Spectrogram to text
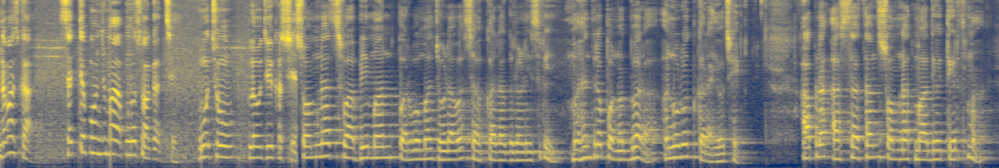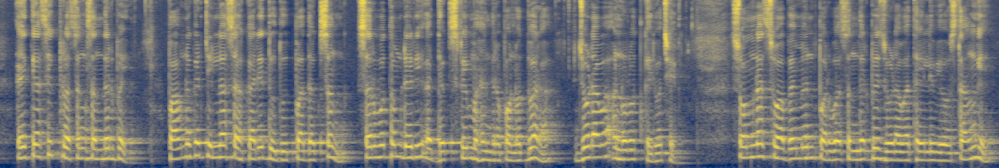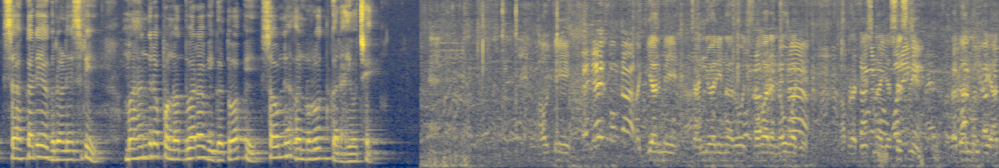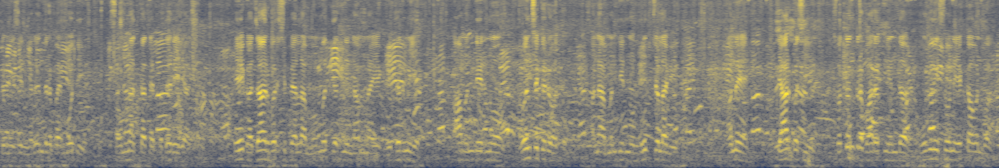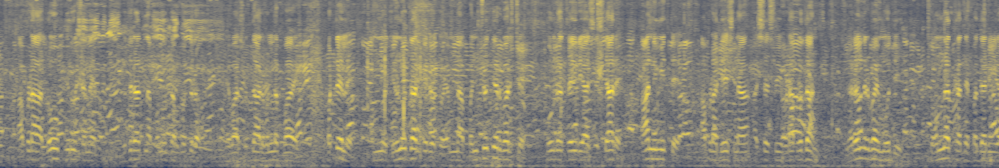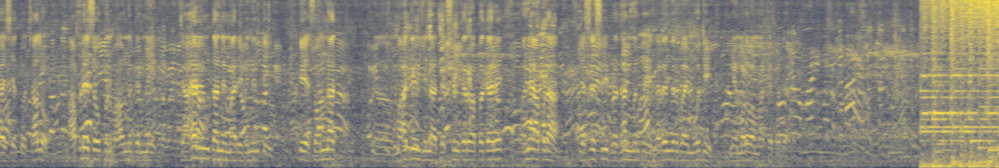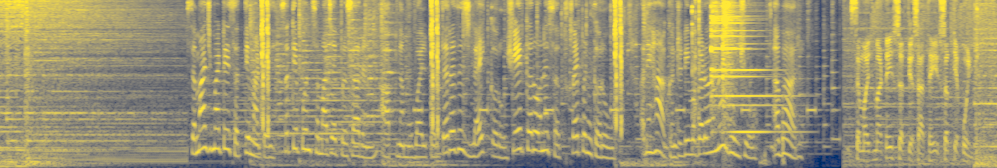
નમસ્કાર, સત્યપુંજમાં આપનું સ્વાગત છે. હું છું લવજી કશ્યપ. સોમનાથ સ્વાભિમાન પર્વમાં જોડાવા સહકાર અગ્રણી શ્રી મહેન્દ્ર પનોત દ્વારા અનુરોધ કરાયો છે. આપણા આસ્થાસ્થાન સોમનાથ મહાદેવ તીર્થમાં ઐતિહાસિક પ્રસંગ સંદર્ભે ભાવનગર જિલ્લા સહકારી દૂધ ઉત્પાદક સંઘ સર્વોત્તમ ડેરી અધ્યક્ષ શ્રી મહેન્દ્ર પનોત દ્વારા જોડાવા અનુરોધ કર્યો છે. સોમનાથ સ્વાભિમાન પર્વ સંદર્ભે જોડાવા થયેલી વ્યવસ્થા અંગે સહકારી અગ્રણી શ્રી મહેન્દ્ર પનોત દ્વારા વિગતો આપી સૌને અનુરોધ કરાયો છે. આવતી અગિયારમી જાન્યુઆરીના રોજ સવારે નવ વાગે આપણા દેશના યશસ્વી પ્રધાનમંત્રી આદરણીય શ્રી નરેન્દ્રભાઈ મોદી સોમનાથ ખાતે પધારી રહ્યા છે. એક હજાર વર્ષ પહેલાં મોહમ્મદ ગજની નામના એક વિધર્મીએ આ મંદિરનો ધ્વંસ કર્યો હતો અને આ મંદિરનું લૂંટ ચલાવી અને ત્યાર પછી સ્વતંત્ર ભારતની અંદર ઓગણીસો ને એકાવનમાં આપણા લોહ પુરુષ અને ગુજરાતના પનોતા પુત્ર એવા સરદાર વલ્લભભાઈ પટેલે અમનો જીર્ણોદ્ધાર કર્યો હતો એમના પંચોતેર વર્ષ પૂર્ણ થઈ રહ્યા છે. ત્યારે આ નિમિત્તે આપણા દેશના યશસ્વી વડાપ્રધાન નરેન્દ્રભાઈ મોદી સોમનાથ ખાતે પધારી રહ્યા છે. તો ચાલો, આપણે સૌ પણ ભાવનગરની જાહેર જનતાને મારી વિનંતી કે સોમનાથ મહાદેવજીના દર્શન કરવા પધારે અને આપણા યશસ્વી પ્રધાનમંત્રી નરેન્દ્રભાઈ મોદીને મળવા માટે પધારે. સમાજ માટે સત્ય માટે સત્યપૂર્ણ સમાચાર પ્રસારણ આપના મોબાઈલ પર તરત જ લાઈક કરો શેર કરો અને સબસ્ક્રાઈબ પણ કરો. અને હા ઘંટડી વગાડવાનું ન ભૂલશો. આભાર. સમાજ માટે સત્ય સાથે સત્ય પોઈન્ટ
